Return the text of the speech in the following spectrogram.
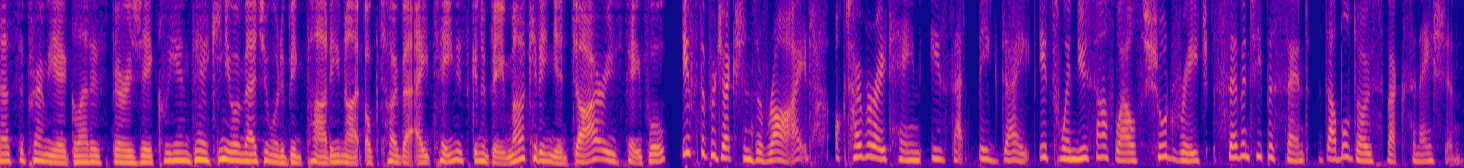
Uh, That's the Premier Gladys Berejiklian there. Can you imagine what a big party night October 18 is going to be? Mark it in your diaries, people. If the projections are right, October 18 is that big date. It's when New South Wales should reach 70% double dose vaccination.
